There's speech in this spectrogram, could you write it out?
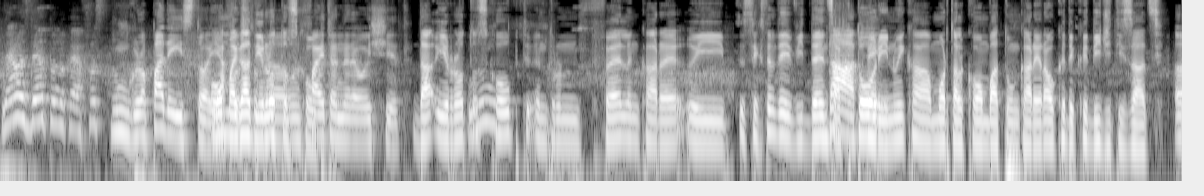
N-ai auzit de el pentru că a fost un gropat de istorie. Oh a my fost God, e un, uh, un rotoscoped. fighter nereușit. Da, e rotoscoped într-un fel în care îi sunt extrem de evidenți Da, actorii, pe- nu-i ca Mortal Kombat în care erau cât de cât digitizați. Uh,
